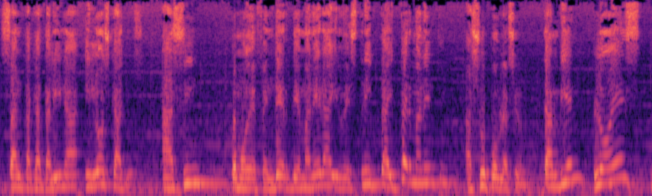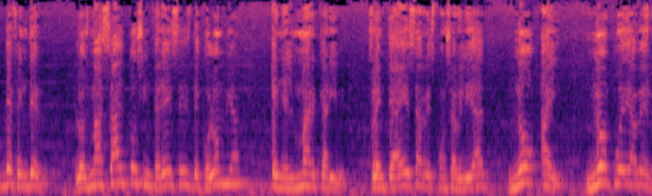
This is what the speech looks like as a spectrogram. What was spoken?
Santa Catalina y Los Cayos, así como defender de manera irrestricta y permanente a su población. También lo es defender los más altos intereses de Colombia en el Mar Caribe. Frente a esa responsabilidad no hay, no puede haber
